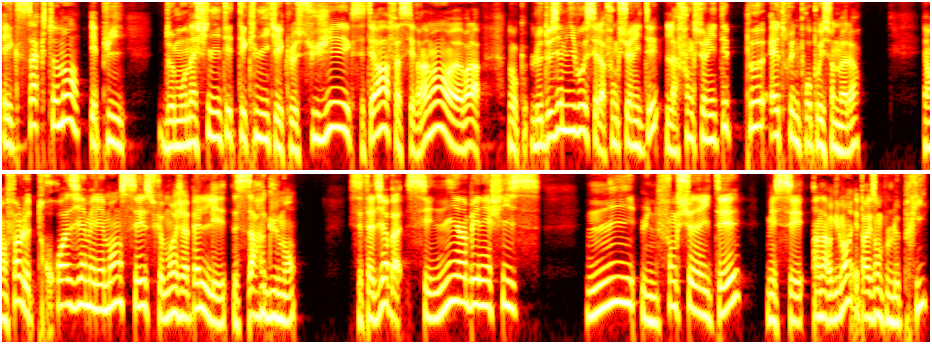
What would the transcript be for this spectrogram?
Exactement. Et puis de mon affinité technique avec le sujet, etc. Enfin, c'est vraiment euh, voilà. Donc le deuxième niveau, c'est la fonctionnalité. La fonctionnalité peut être une proposition de valeur. Et enfin, le troisième élément, c'est ce que moi j'appelle les arguments. C'est-à-dire, bah, c'est ni un bénéfice ni une fonctionnalité, mais c'est un argument. Et par exemple, le prix.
